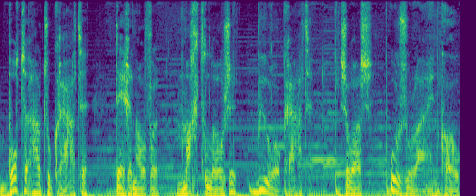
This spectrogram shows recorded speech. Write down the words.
botte autocraten tegenover machteloze bureaucraten, zoals Ursula en co.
